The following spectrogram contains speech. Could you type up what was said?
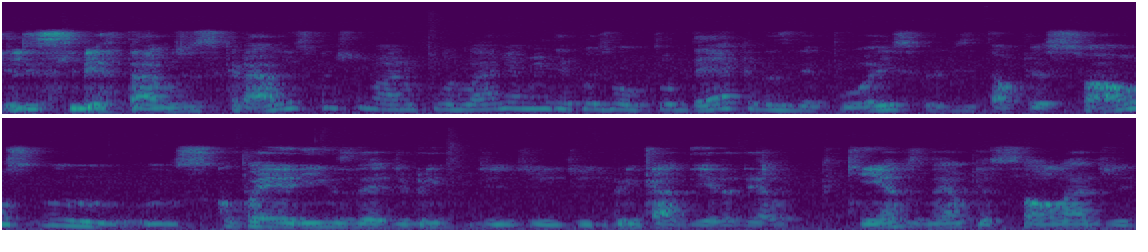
eles libertaram os escravos, continuaram por lá. Minha mãe depois voltou décadas depois para visitar o pessoal, os, os companheirinhos de, de, de, de, brincadeira dela, pequenos, né? O pessoal lá de.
